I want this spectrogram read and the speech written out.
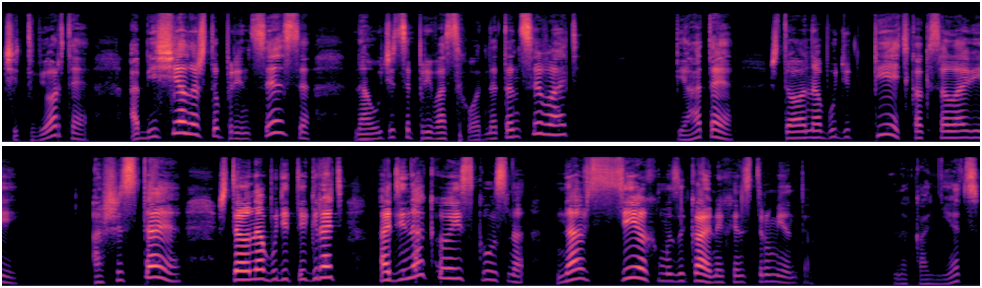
Четвертая обещала, что принцесса научится превосходно танцевать. Пятая, что она будет петь, как соловей а шестая, что она будет играть одинаково искусно на всех музыкальных инструментах. Наконец,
